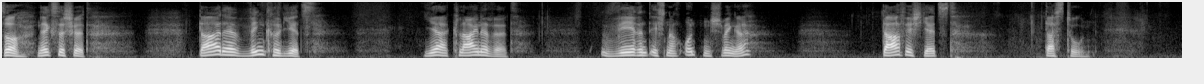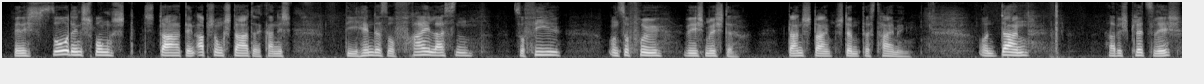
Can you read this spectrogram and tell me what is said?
So, nächster Schritt. Da der Winkel jetzt hier kleiner wird, während ich nach unten schwinge, darf ich jetzt das tun. Wenn ich so den Schwung start, den Abschwung starte, kann ich die Hände so frei lassen, so viel und so früh, wie ich möchte. Dann stimmt das Timing. Und dann habe ich plötzlich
